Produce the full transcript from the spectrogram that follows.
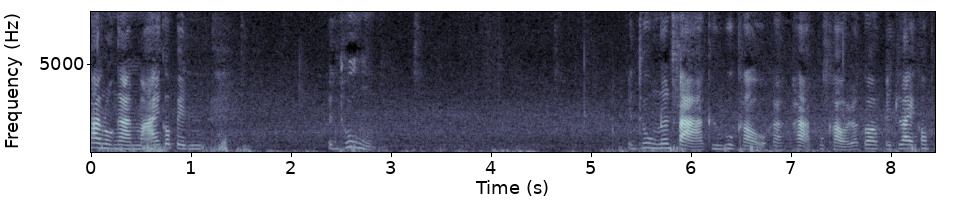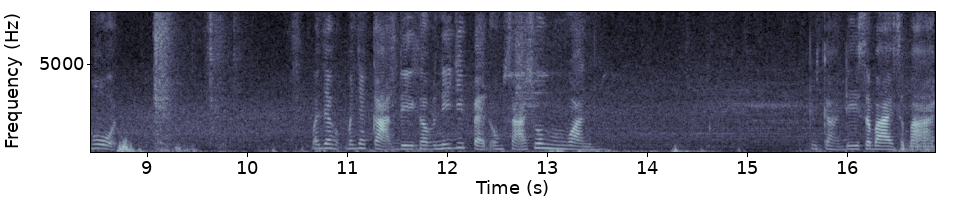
ข้างโรงงานไม้ก็เป็น เป็นทุ่ง เป็นทุ่งเนินป่าคือภูเขาค่ะผ่าภูเขาแล้วก็เป็นไร่ข้าวโพดบรรยาบรรยากาศดีค่ะวันนี้ 28 องศาช่วงกลางวันบรรยากาศดีสบายสบาย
